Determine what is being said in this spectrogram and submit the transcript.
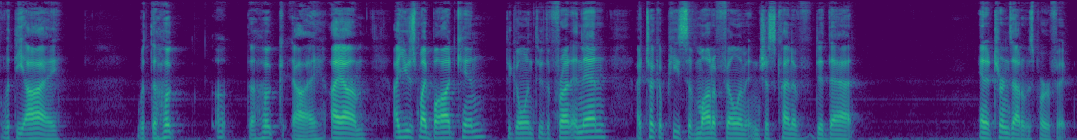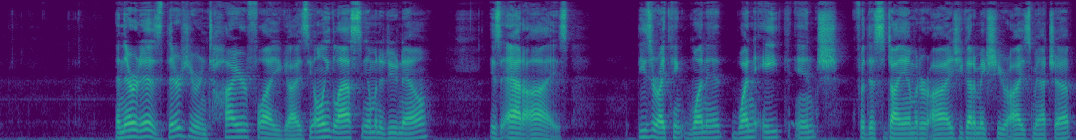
with the eye, with the hook, uh, the hook eye, I, um, I used my bodkin to go in through the front. And then I took a piece of monofilament and just kind of did that. And it turns out it was perfect. And there it is. There's your entire fly, you guys. The only last thing I'm going to do now is add eyes. These are, I think, one, one eighth inch for this diameter eyes. You got to make sure your eyes match up.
